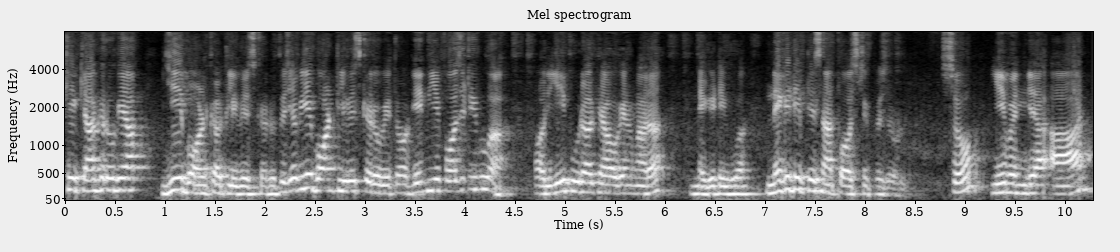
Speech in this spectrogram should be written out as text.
कि क्या करोगे आप? ये बॉन्ड का क्लीवेज करो। तो जब ये बॉन्ड क्लीवेज करोगे तो अगेन ये पॉजिटिव हुआ और ये पूरा क्या हो गया हमारा? नेगेटिव हुआ। नेगेटिव के साथ पॉजिटिव पे जोड़ दो। सो ये बन गया R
